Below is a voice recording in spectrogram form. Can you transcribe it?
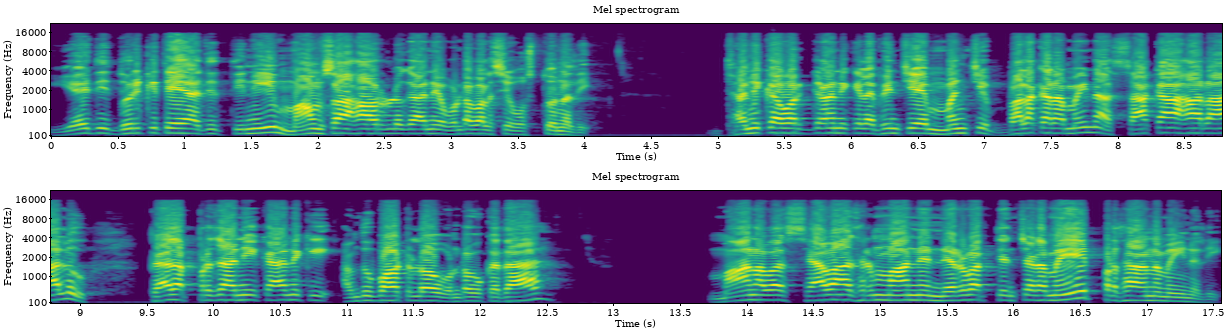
ఏది దొరికితే అది తిని మాంసాహారులుగానే ఉండవలసి వస్తున్నది. ధనిక వర్గానికి లభించే మంచి బలకరమైన శాకాహారాలు పేద ప్రజానీకానికి అందుబాటులో ఉండవు కదా. మానవ సేవాధర్మాన్ని నిర్వర్తించడమే ప్రధానమైనది.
